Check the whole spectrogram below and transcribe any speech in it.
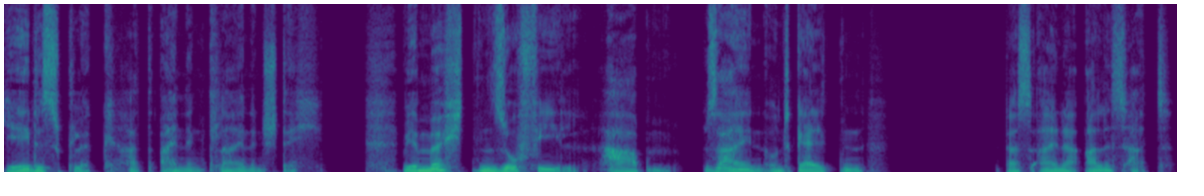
Jedes Glück hat einen kleinen Stich. Wir möchten so viel haben, sein und gelten, dass einer alles hat.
